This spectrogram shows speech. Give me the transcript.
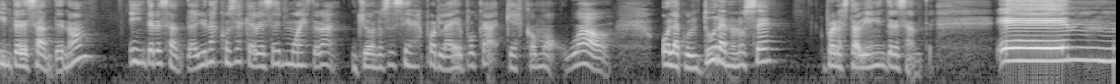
Interesante, ¿no? Interesante. Hay unas cosas que a veces muestran, yo no sé si es por la época, que es como, wow, o la cultura, no lo sé, pero está bien interesante. Eh,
